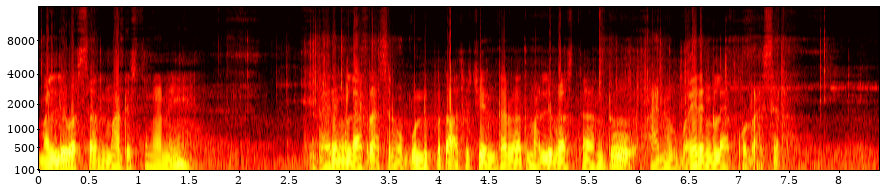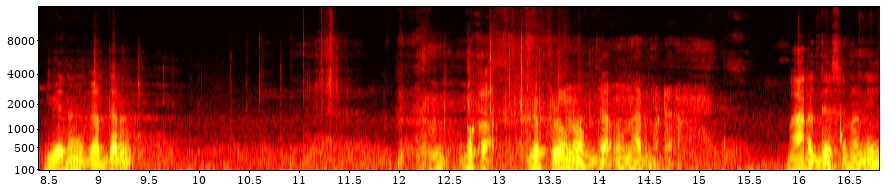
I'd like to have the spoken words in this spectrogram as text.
మళ్ళీ వస్తానని మాటిస్తున్నానని బహిరంగ లేఖ రాశారు. గుండెపోటు ఆసుపత్రి చేరిన తర్వాత మళ్ళీ వస్తా అంటూ ఆయన ఒక బహిరంగ లేఖ కూడా రాశారు. ఈ విధంగా గద్దరు ఒక విప్లవంగా ఉన్నారన్నమాట. భారతదేశంలోని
